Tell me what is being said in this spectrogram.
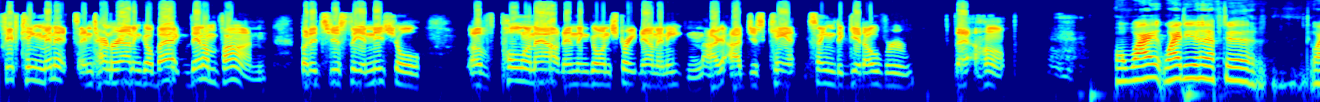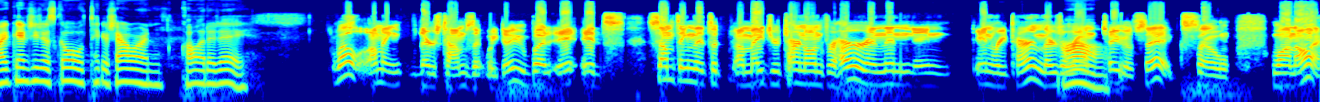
15 minutes and turn around and go back, then I'm fine. But it's just the initial of pulling out and then going straight down and eating. I, I just can't seem to get over that hump. Well, why why do you have to? Why can't you just go take a shower and call it a day? Well, I mean, there's times that we do, but it, it's something that's a, a major turn on for her, and then in in return, there's a round Ah. two of sex. So why not?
